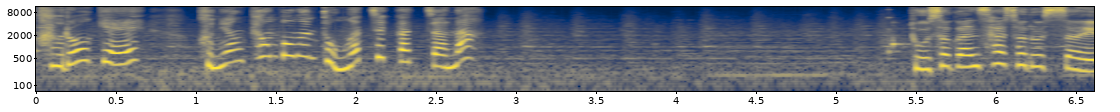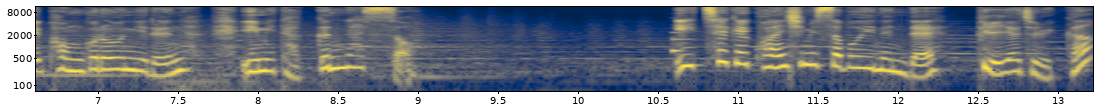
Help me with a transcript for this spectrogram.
그러게 그냥 평범한 동화책 같잖아 도서관 사서로서의 번거로운 일은 이미 다 끝났어. 이 책에 관심 있어 보이는데 빌려줄까?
